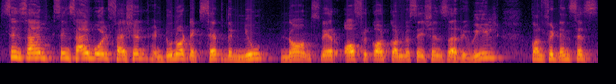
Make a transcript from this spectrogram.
Since I'm, since I'm old fashioned and do not accept the new norms where off record conversations are revealed, confidences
